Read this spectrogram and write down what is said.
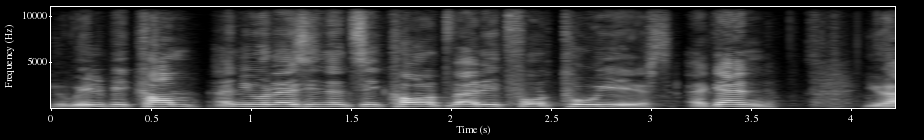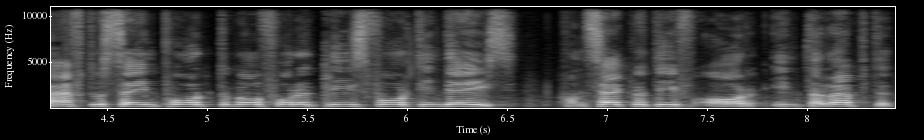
you will become a new residency card valid for two years. Again, you have to stay in Portugal for at least 14 days, consecutive or interrupted.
